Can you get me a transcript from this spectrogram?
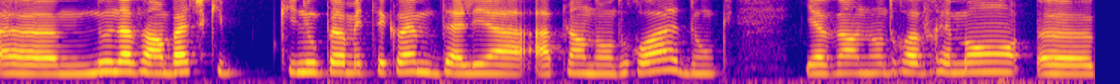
Euh, nous, on avait un badge qui, qui nous permettait quand même d'aller à, plein d'endroits. Donc il y avait un endroit vraiment euh,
